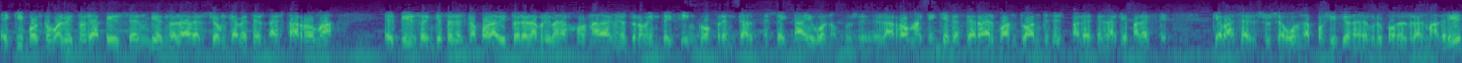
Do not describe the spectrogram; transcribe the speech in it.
equipos como el Victoria Pilsen viendo la versión que a veces da esta Roma el Pilsen que se le escapó la victoria en la primera jornada del minuto 95 frente al CSK y bueno, pues eh, la Roma que quiere cerrar cuanto antes es en la que parece que va a ser su segunda posición en el grupo del Real Madrid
